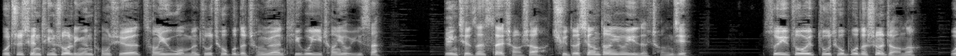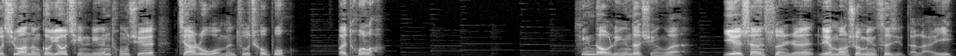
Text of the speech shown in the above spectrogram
我之前听说林恩同学曾与我们足球部的成员踢过一场友谊赛，并且在赛场上取得相当优异的成绩，所以作为足球部的社长呢，我希望能够邀请林恩同学加入我们足球部，拜托了。”听到林恩的询问，叶山损人连忙说明自己的来意。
